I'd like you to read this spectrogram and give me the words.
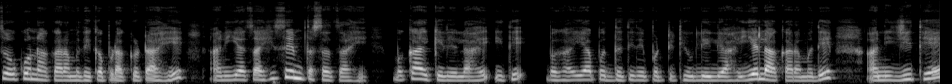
चौकोन आकारामध्ये कपडा कट आहे आणि याचाही सेम तसाच आहे. मग काय केलेलं आहे? इथे बघा या पद्धतीने पट्टी ठेवलेली आहे यल आकारामध्ये आणि जिथे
